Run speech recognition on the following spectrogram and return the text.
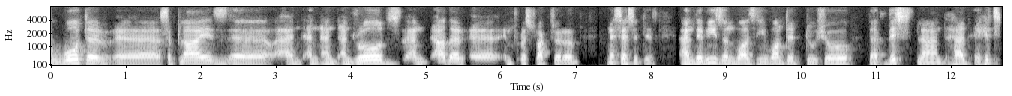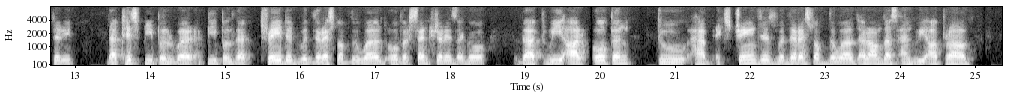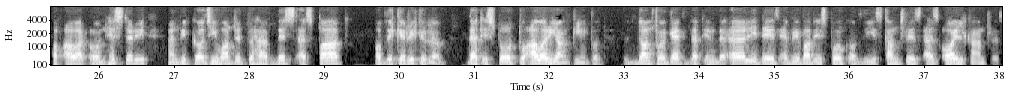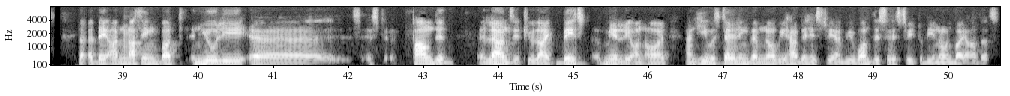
water uh, supplies uh, and, and, and, and roads and other uh, infrastructural necessities. And the reason was he wanted to show that this land had a history, that his people were a people that traded with the rest of the world over centuries ago, that we are open to have exchanges with the rest of the world around us, and we are proud of our own history. And because he wanted to have this as part of the curriculum that is taught to our young people. Don't forget that in the early days, everybody spoke of these countries as oil countries that they are nothing but newly uh, founded lands, if you like, based merely on oil. And he was telling them, no, we have a history and we want this history to be known by others.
